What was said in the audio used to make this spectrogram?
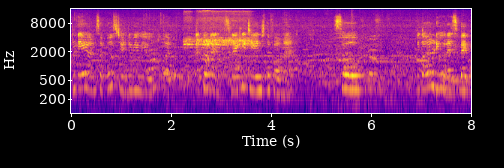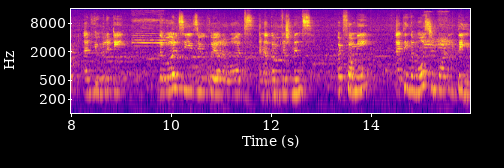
today I'm supposed to interview you, but I thought I'd slightly change the format. So, with all due respect and humility, the world sees you for your awards and accomplishments. But for me, I think the most important thing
